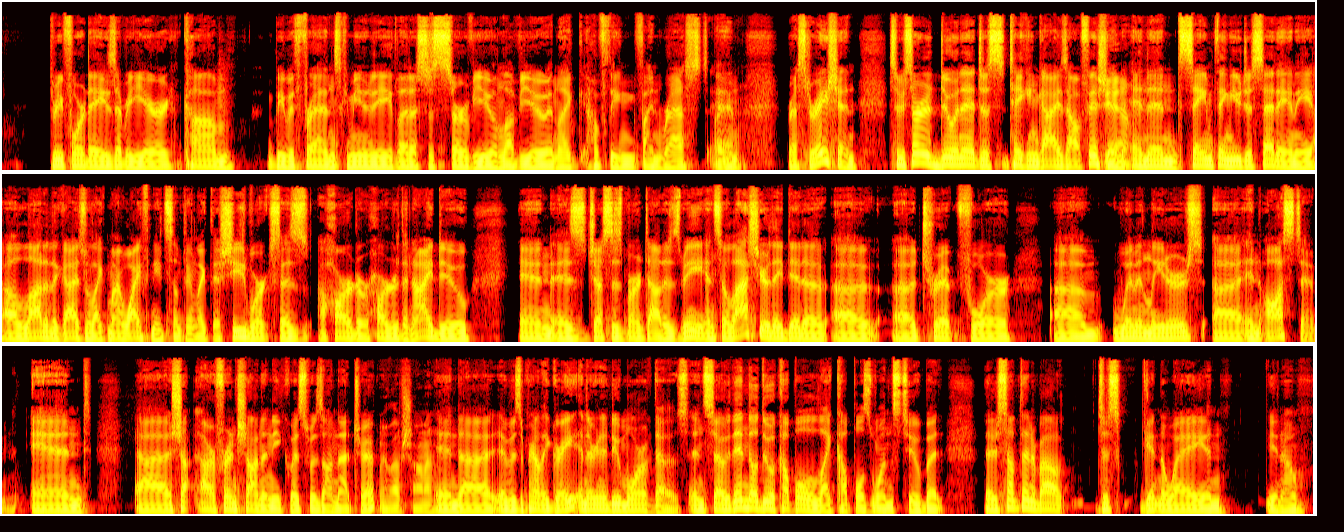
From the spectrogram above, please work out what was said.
three, four days every year. Come, be with friends, community. Let us just serve you and love you, and like hopefully you can find rest and restoration. So we started doing it, just taking guys out fishing, Yeah. and then same thing you just said, Annie. A lot of the guys were like, "My wife needs something like this. She works as hard or harder than I do." And is just as burnt out as me. And so last year they did a, a, a trip for um, women leaders uh, in Austin, and uh, Sha- our friend Shauna Niequist was on that trip. I love Shauna. and uh, it was apparently great. And they're going to do more of those. And so then they'll do a couple like couples ones too. But there's something about just getting away and you know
